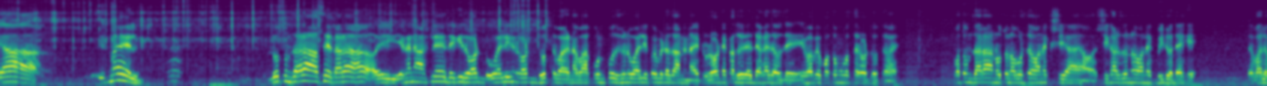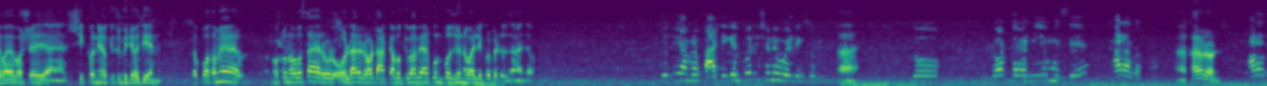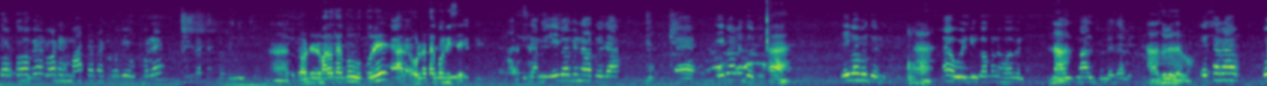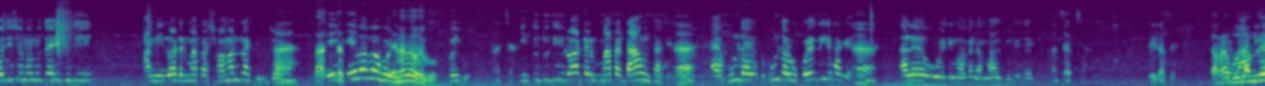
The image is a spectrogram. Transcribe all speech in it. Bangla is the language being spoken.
ইয়া ইসমাইল? নতুন যারা আছে তারা ওই এখানে আসলে দেখি রড ওয়েল্ডিং রড ধরতে পারে না বা কোন পজিশনে ওয়েল্ডিং করবে এটা জানে না। একটু রড একটা ধরে দেখা দাও যে এভাবে প্রথম অবস্থায় রড ধরতে হয়। প্রথম যারা নতুন অবস্থায় অনেক শেখার জন্য অনেক ভিডিও দেখে তো ভালোভাবে অবশ্যই শিক্ষণীয় কিছু ভিডিও দিয়েন তো প্রথমে নতুন অবস্থায় রোড হোল্ডারে রড আটকাবো কীভাবে আর কোন পজিশনে ওয়েল্ডিং করবে একটু জানা দাও। যদি আমরা পার্টিকেল পজিশনে ওয়েল্ডিং করি হ্যাঁ। তো রড ধরার নিয়ম হচ্ছে খাড়া ধরতে হ্যাঁ, খাড়া রড। খাড়া ধরতে হবে রডের মাথা থাকতে হবে উপরে হোল্ডার থাকতে হবে নিচে। রডের মাথা থাকব উপরে আর হ্যাঁ, হোল্ডার থাকব নিচে। আর যদি আমি এইভাবে না ধরা এইভাবে ধরি? হ্যাঁ। এইভাবে ধরি? হ্যাঁ। হ্যাঁ ওয়েল্ডিং কখনো হবে না। মাল মাল ঝুলে যাবে। হ্যাঁ ঝুলে যাব। এছাড়া পজিশন অনুযায়ী যদি আমি রডের মাথা সমান রাখি হ্যাঁ এইভাবে হইব। এভাবে হইব। হইব। আচ্ছা কিন্তু যদি রডের মাথা ডাউন থাকে হ্যাঁ। হ্যাঁ হুলটার হুলটার উপরের দিকে থাকে হ্যাঁ। তাহলে ওয়েল্ডিং হবে না মাল ঝুলে যাবে। আচ্ছা আচ্ছা। ঠিক আছে। তো আমরা বুঝলাম যে।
